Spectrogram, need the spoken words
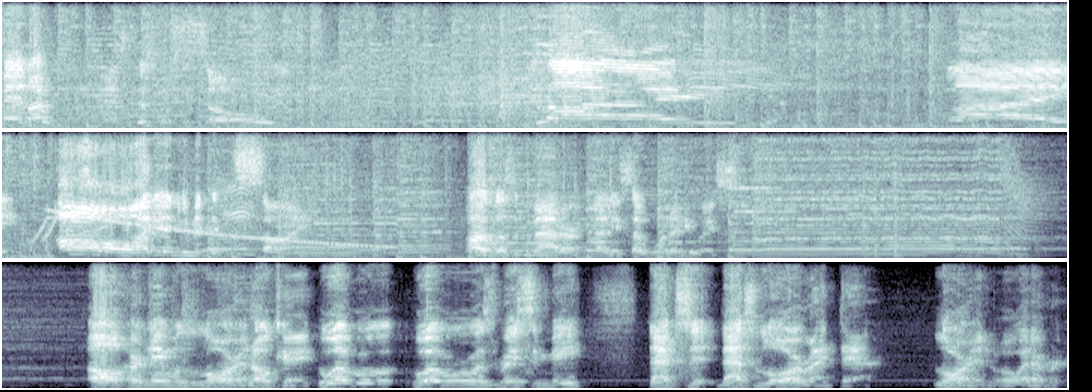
Man, I this. This was so easy. Live! Oh, I didn't even hit the sign. Oh, it doesn't matter. At least I won anyways. Oh, her name was Lauren. Okay, whoever whoever was racing me, that's it. That's Laura right there. Lauren or whatever.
